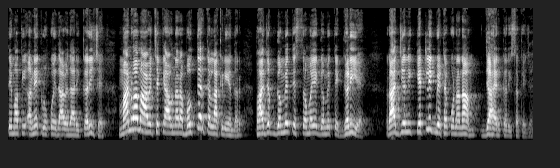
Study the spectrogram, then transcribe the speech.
તેમાંથી અનેક લોકોએ દાવેદારી કરી છે. માનવામાં આવે છે કે આવનારા બોતેર કલાકની અંદર ભાજપ ગમે તે સમયે ગમે તે ઘડીએ રાજ્યની કેટલીક બેઠકોના નામ જાહેર કરી શકે છે.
